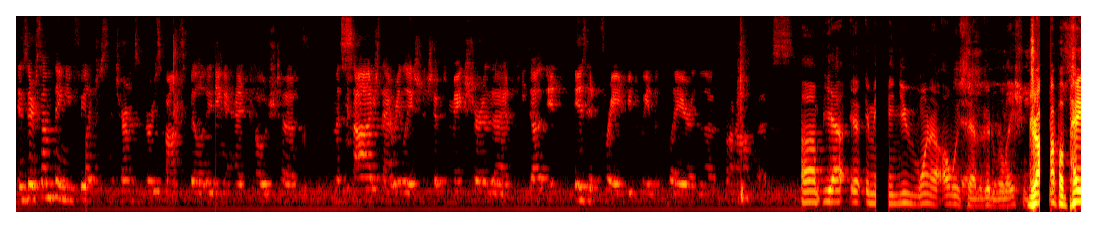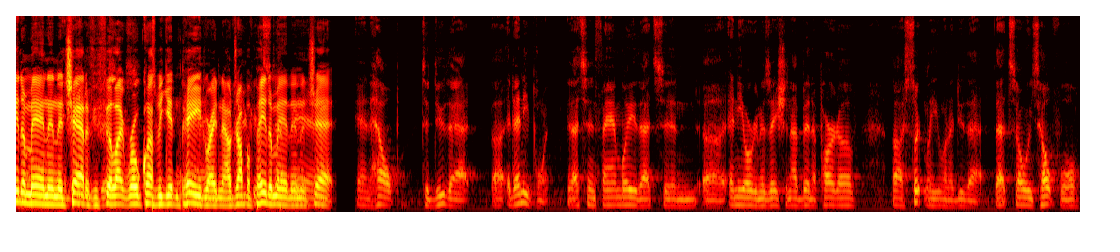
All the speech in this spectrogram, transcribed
Is there something you feel like, just in terms of the responsibility being a head coach, to massage that relationship to make sure that he does it isn't frayed between the player and the front office? Um, yeah, I, I mean, you want to always have a good relationships. Drop a pay to man in the chat if you feel like business. Roquan's be getting paid right now. Drop a can pay to man in the chat. and help to do that uh, at any point. That's in family. That's in uh, any organization I've been a part of. Uh, certainly, you want to do that. That's always helpful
